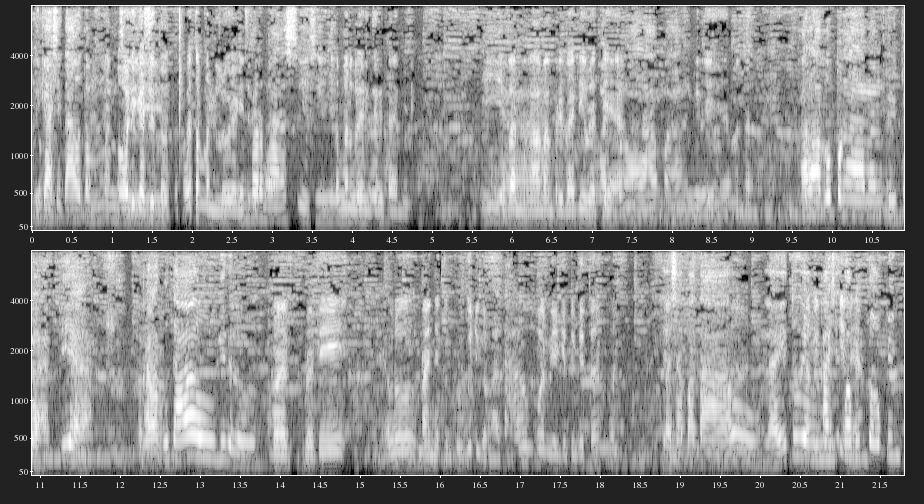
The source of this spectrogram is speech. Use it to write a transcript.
dikasih tahu temen Oh sih. dikasih tuh. Oh temen lu yang cerita. informasi sih. Temen lu yang cerita nih. Iya. Bukan pengalaman pribadi Bukan berarti ya. pengalaman gitu. Iya benar. Kalau aku pengalaman pribadi ya bakal aku tahu gitu loh. Ber- Berarti lu nanya ke gue, gue juga nggak tahu pun kayak gitu gituan pun. Ya siapa tahu. Lah itu yang Tapi kasih mungkin ya. topping-topping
